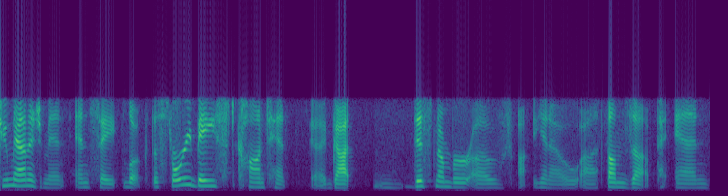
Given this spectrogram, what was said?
to management and say, look, the story based content uh, got this number of uh, you know uh, thumbs up and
